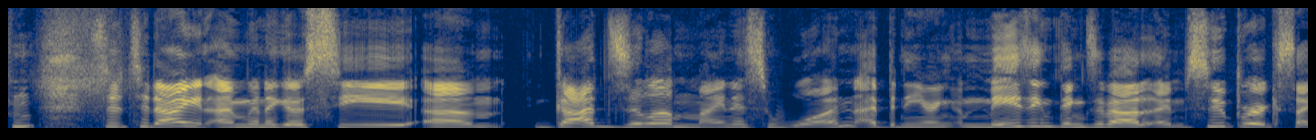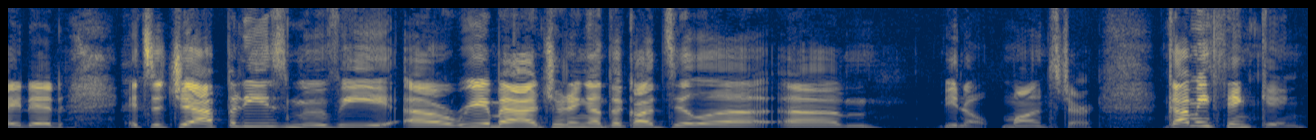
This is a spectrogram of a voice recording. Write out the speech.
so tonight I'm gonna go see um, Godzilla minus one. I've been hearing amazing things about it. I'm super excited. It's a Japanese movie, uh, reimagining of the Godzilla, um, you know, monster. Got me thinking.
